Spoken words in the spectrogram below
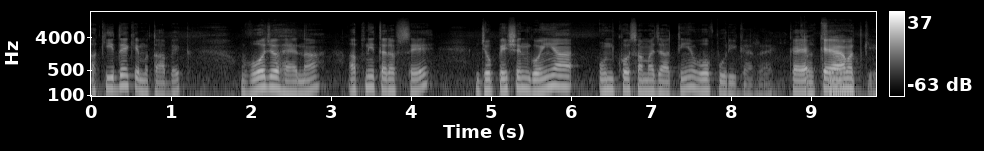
عقیدے کے مطابق وہ جو ہے نا اپنی طرف سے جو پیشن گوئیاں ان کو سمجھ آتی ہیں وہ پوری کر رہا ہے۔ اچھا۔ قیامت کی۔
